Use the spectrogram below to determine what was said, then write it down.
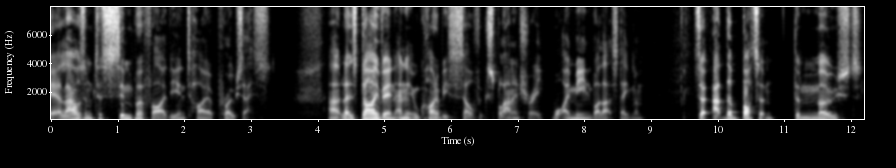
it allows them to simplify the entire process. Uh, let's dive in, and it will kind of be self explanatory what I mean by that statement. So, at the bottom, the most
